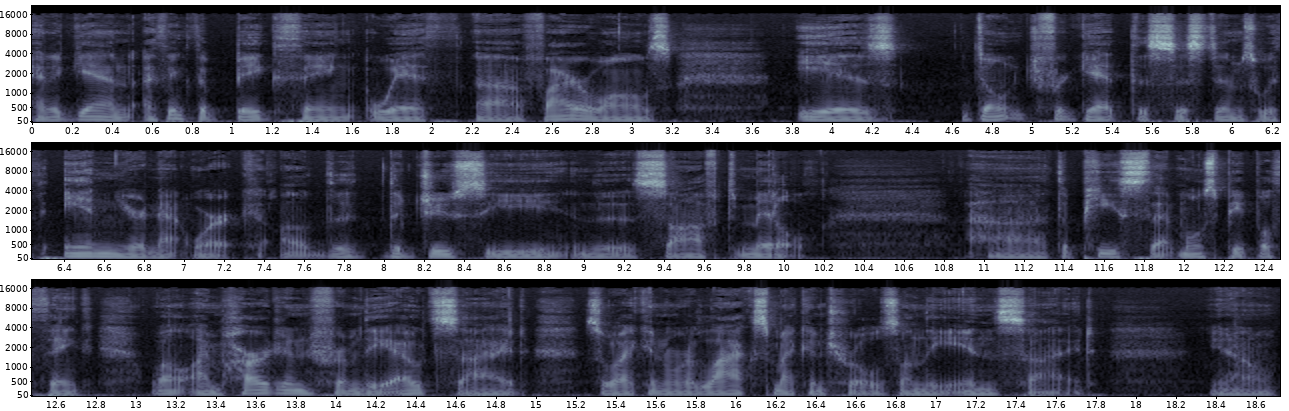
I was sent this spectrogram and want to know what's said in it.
and again, I think the big thing with uh, firewalls is don't forget the systems within your network, uh, the the juicy, the soft middle uh, the piece that most people think, well, I'm hardened from the outside, so I can relax my controls on the inside. You know,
